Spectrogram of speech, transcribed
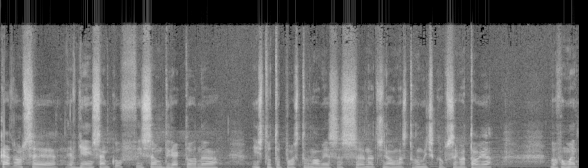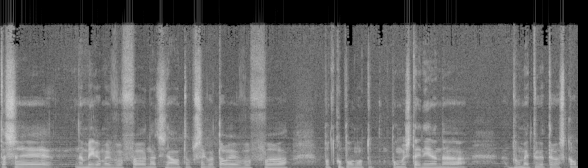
Казвам се Евгений Семков и съм директор на Института по астрономия с Национална астрономическа обсерватория. В момента се намираме в Националната обсерватория в подкупълното помещение на двуметровия телескоп.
